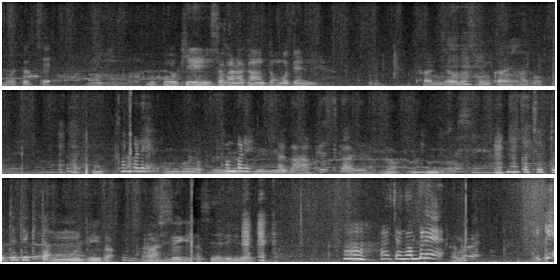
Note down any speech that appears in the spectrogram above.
もうちょっと。ここをきれいにしとかなあかんと思ってんねん誕生の瞬間や。頑張れ。頑張れ。なんかちょっと出てきた。あうん。って言うた。足できる足出てきてるあはるちゃん頑張れ。頑張れ。いけよ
